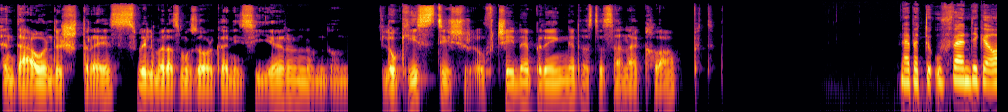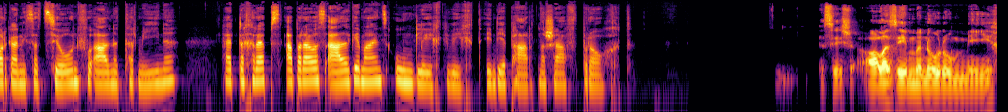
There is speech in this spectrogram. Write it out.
ein dauernder Stress, weil man das muss organisieren und, und logistisch auf die Schiene bringen, dass das dann auch klappt. Neben der aufwendigen Organisation von allen Terminen hat der Krebs aber auch ein allgemeines Ungleichgewicht in die Partnerschaft gebracht. Es ist alles immer nur um mich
